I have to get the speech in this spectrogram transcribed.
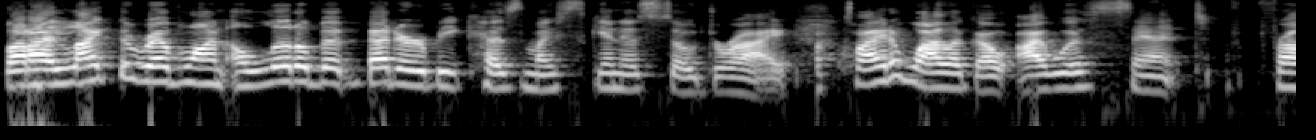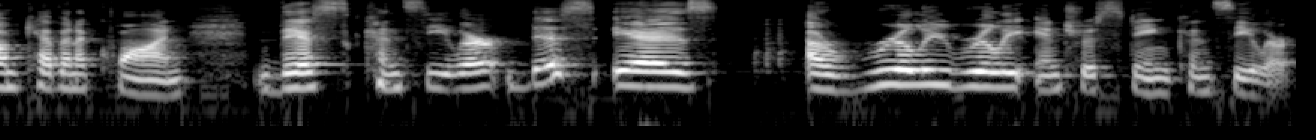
but i like the revlon a little bit better because my skin is so dry. Quite a while ago i was sent from kevyn aucoin this concealer. This is a really really interesting concealer.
